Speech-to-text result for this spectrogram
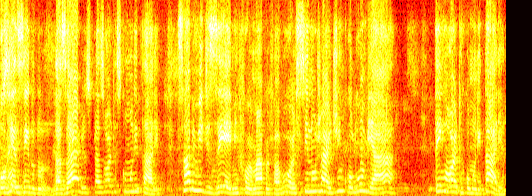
os resíduos do, das árvores para as hortas comunitárias. Sabe me dizer, me informar, por favor, se no Jardim Colúmbia A tem horta comunitária?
